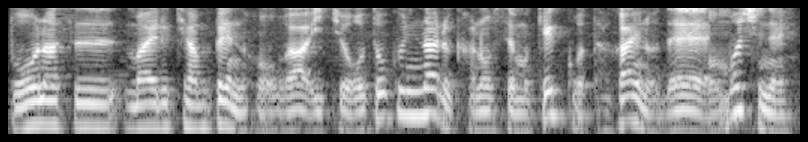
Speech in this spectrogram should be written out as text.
ボーナスマイルキャンペーンの方が一応お得になる可能性も結構高いのでもしね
